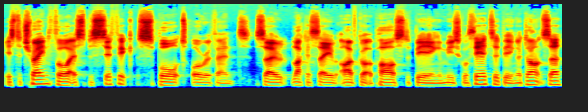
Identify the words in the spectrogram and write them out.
is to train for a specific sport or event. So, like I say, I've got a past of being a musical theatre, being a dancer.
